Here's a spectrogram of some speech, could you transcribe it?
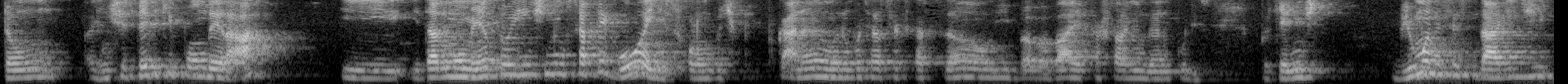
Então a gente teve que ponderar e, e dado momento a gente não se apegou a isso, falando tipo, caramba, eu não vou tirar a certificação e blá blá blá e ficar choramingando por isso. Porque a gente viu uma necessidade de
